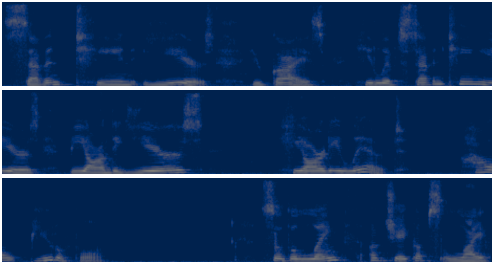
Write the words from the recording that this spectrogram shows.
17 years. You guys, he lived 17 years beyond the years he already lived. How beautiful. So the length of Jacob's life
